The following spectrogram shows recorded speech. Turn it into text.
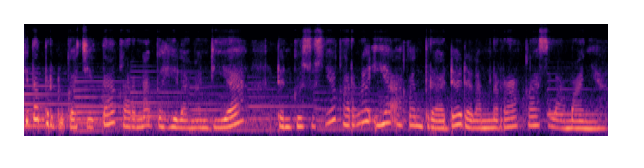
Kita berduka cita karena kehilangan dia dan khususnya karena ia akan berada dalam neraka selamanya.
